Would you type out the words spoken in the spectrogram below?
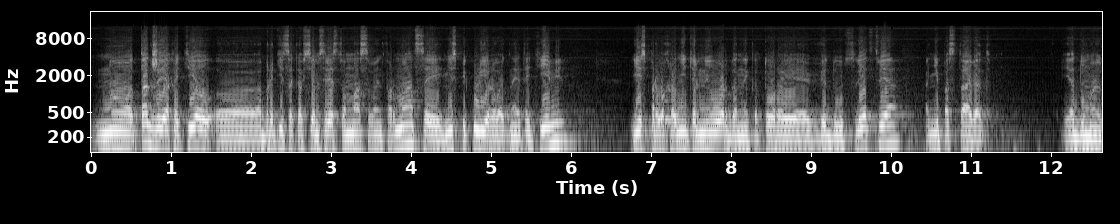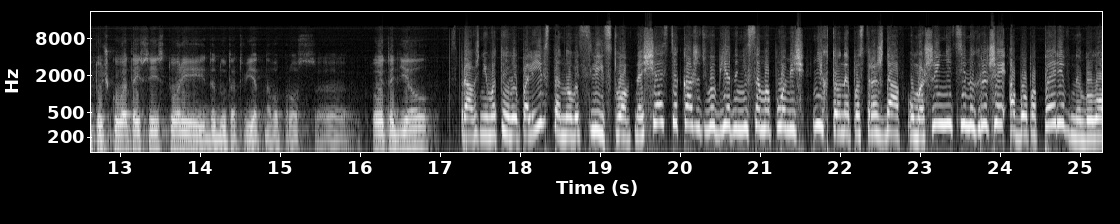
Но также я хотел э, обратиться ко всем средствам массовой информации, не спекулировать на этой теме. Есть правоохранительные органы, которые ведут следствие, они поставят, я думаю, точку в этой всей истории и дадут ответ на вопрос, э, кто это делал. Справжні мотиви паліїв становить слідство. На щастя, кажуть в об'єднанні самопоміч, ніхто не постраждав. У машині цінних речей або паперів не було.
